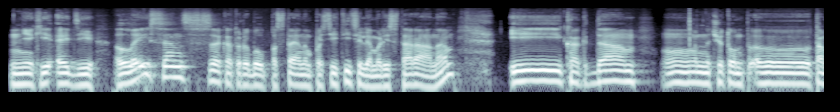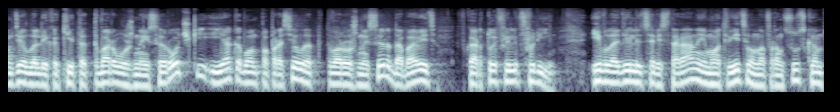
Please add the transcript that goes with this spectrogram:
некий Эдди Лейсенс, который был постоянным посетителем ресторана, и когда значит, он, там делали какие-то творожные сырочки, и якобы он попросил этот творожный сыр добавить в картофель фри. И владелец ресторана ему ответил на французском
